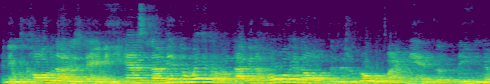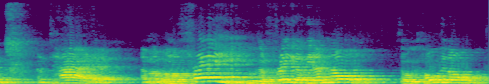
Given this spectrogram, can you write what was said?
and they was calling out his name, and he answered, I'm in the well. I've been holding on to this rope. My hands are bleeding. I'm, I'm tired. I'm, I'm afraid. He was afraid of the unknown. So he was holding on.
